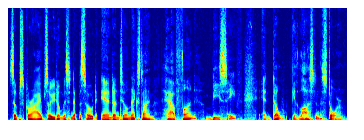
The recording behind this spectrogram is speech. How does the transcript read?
Subscribe so you don't miss an episode. And until next time, have fun, be safe, and don't get lost in the storm.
